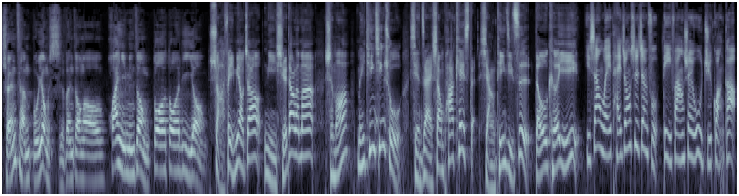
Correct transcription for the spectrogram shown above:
全程不用十分钟哦。欢迎民众多多利用耍废妙招，你学到了吗？什么？没听清楚？现在上 Podcast，想听几次都可以。以上为台中市政府地方税务局广告。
